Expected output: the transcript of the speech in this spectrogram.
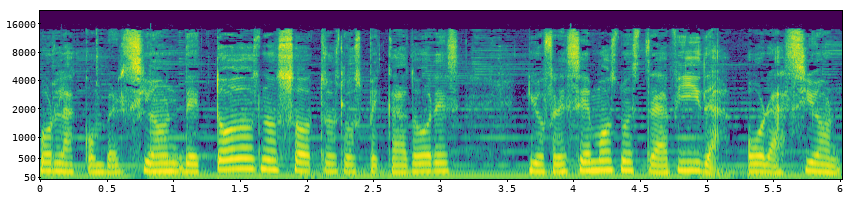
por la conversión de todos nosotros los pecadores y ofrecemos nuestra vida, oración,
